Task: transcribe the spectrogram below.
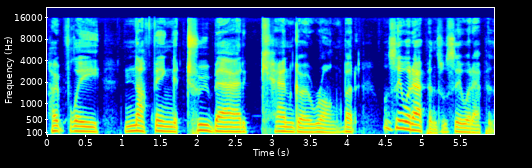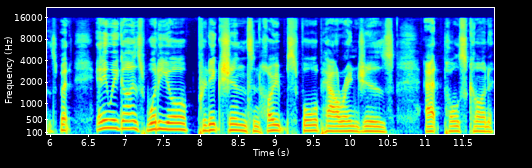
hopefully nothing too bad can go wrong. But we'll see what happens. We'll see what happens. But anyway, guys, what are your predictions and hopes for Power Rangers at PulseCon?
